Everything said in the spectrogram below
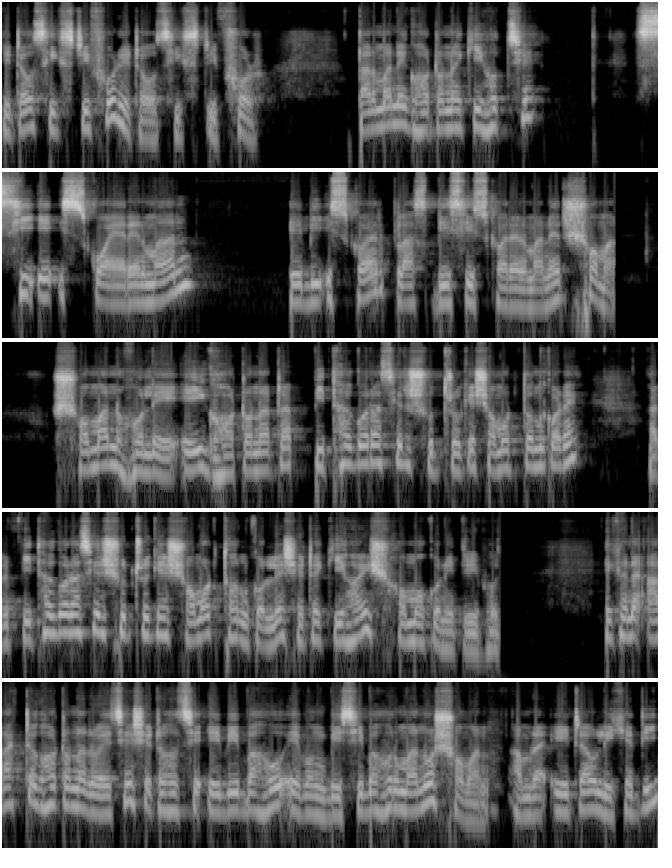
এটাও সিক্সটি ফোর, এটাও সিক্সটি ফোর। তার মানে ঘটনা কি হচ্ছে? সি এ স্কোয়ারের মান A B square plus BC স্কোয়ারের মানের সমান। সমান হলে এই ঘটনাটা পিথাগোরাসের সূত্রকে সমর্থন করে, আর পিথাগোরাসের সূত্রকে সমর্থন করলে সেটা কি হয়? সমকোণী ত্রিভুজ। এখানে আর একটা ঘটনা রয়েছে, সেটা হচ্ছে এবি বাহু এবং বিসি বাহুর মানও সমান। আমরা এটাও লিখে দিই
